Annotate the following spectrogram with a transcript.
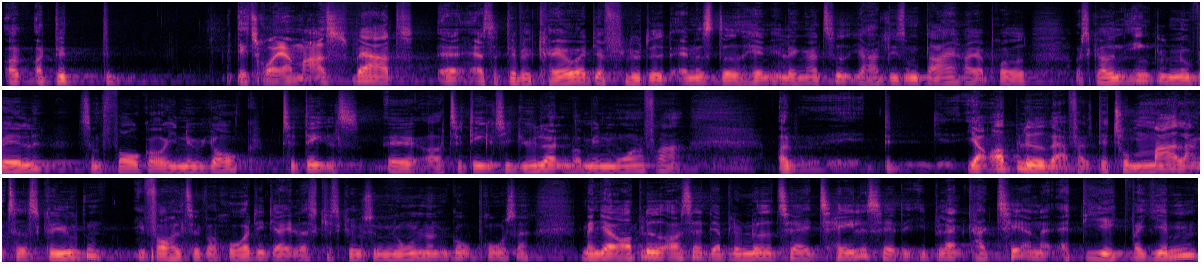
Og, og det, det, det tror jeg er meget svært. Øh, altså, det vil kræve, at jeg flyttede et andet sted hen i længere tid. Jeg har ligesom dig, har jeg prøvet at skrive en enkelt novelle, som foregår i New York til dels, øh, og til dels i Jylland, hvor min mor er fra. Og øh, det, jeg oplevede i hvert fald, det tog meget lang tid at skrive den, i forhold til, hvor hurtigt jeg ellers kan skrive sådan nogenlunde god prosa. Men jeg oplevede også, at jeg blev nødt til at i talesætte i blandt karaktererne, at de ikke var hjemme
